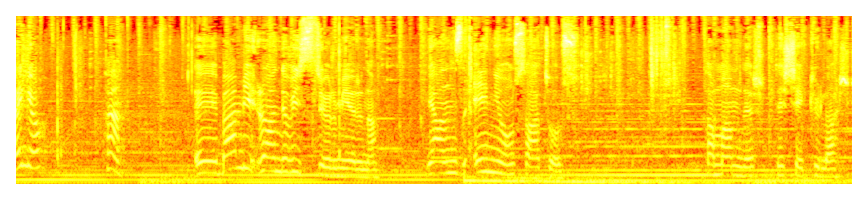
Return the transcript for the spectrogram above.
Alo. Ha. Ee, ben bir randevu istiyorum yarına. Yalnız en yoğun saat olsun. Tamamdır. Teşekkürler.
